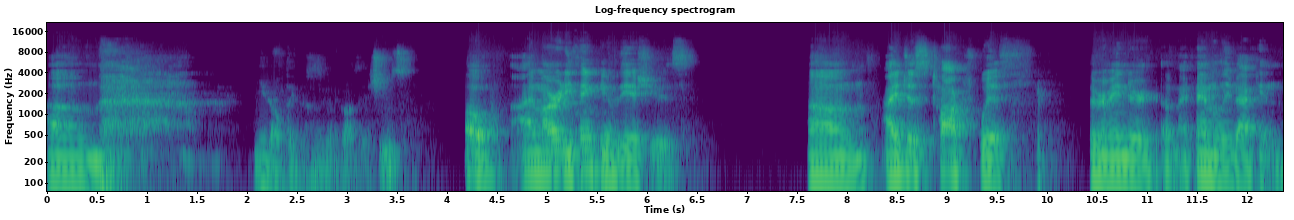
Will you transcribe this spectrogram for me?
Um. You don't think this is going to cause issues? Oh, I'm already thinking of the issues. Um, I just talked with the remainder of my family back in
